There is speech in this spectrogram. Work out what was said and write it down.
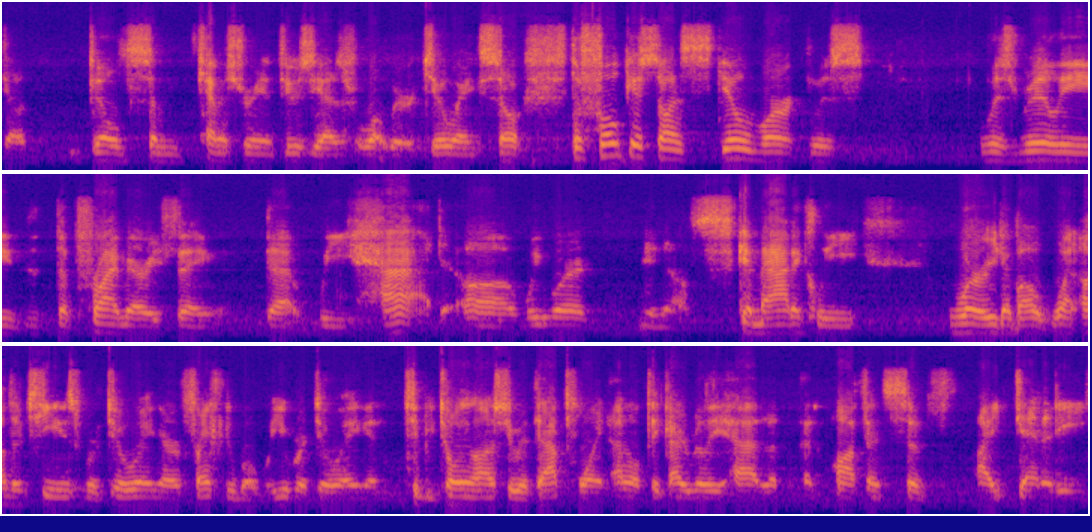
you know, build some chemistry and enthusiasm for what we were doing. So the focus on skill work was was really the primary thing that we had. Uh, we weren't, you know, schematically worried about what other teams were doing or frankly what we were doing. And to be totally honest with you, at that point, I don't think I really had a, an offensive identity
